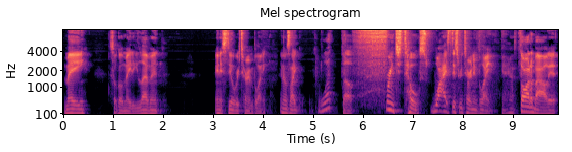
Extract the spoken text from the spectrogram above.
May. So go May the 11th and it still returned blank. And I was like, what the French toast? Why is this returning blank? And I thought about it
